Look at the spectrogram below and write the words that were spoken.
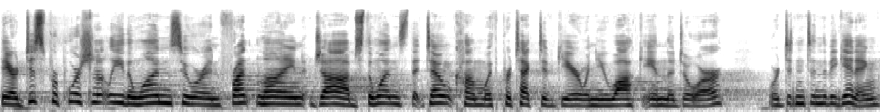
They are disproportionately the ones who are in frontline jobs, the ones that don't come with protective gear when you walk in the door, or didn't in the beginning.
